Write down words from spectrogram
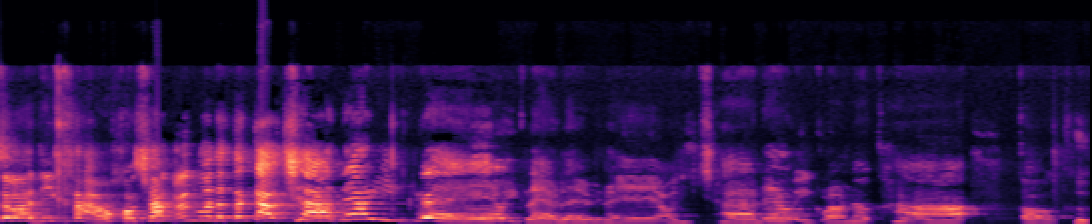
สวัสดีค่ะขอชักอันวันตะกับชาแนลอีกแล้วอีกแล้วแล้วอีกแล้วชาแนลอีกแล้วนะคะ ก็คือ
